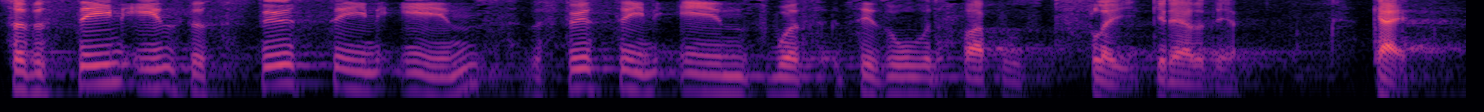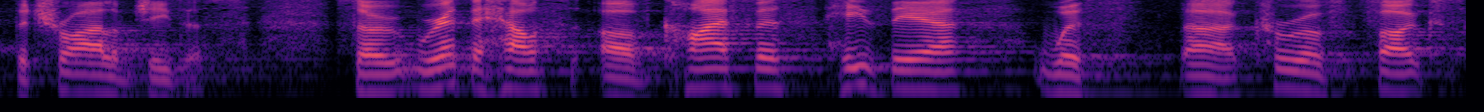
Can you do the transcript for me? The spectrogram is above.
So the scene ends, this first scene ends, the first scene ends with it says, All the disciples flee, get out of there. Okay, the trial of Jesus. So we're at the house of Caiaphas. He's there with a crew of folks,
